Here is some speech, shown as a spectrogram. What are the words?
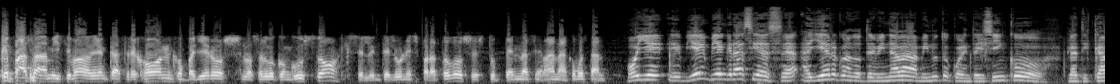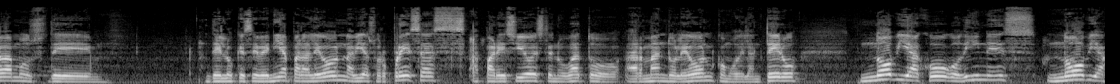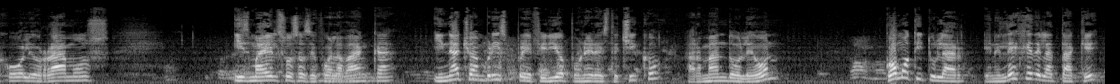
¿Qué pasa, mi estimado Adrián Castrejón? Compañeros, los saludo con gusto. Excelente lunes para todos, estupenda semana. ¿Cómo están? Oye, eh, bien, bien, gracias. Ayer cuando terminaba minuto 45 platicábamos de de lo que se venía para León, había sorpresas, apareció este novato Armando León como delantero, no viajó Godínez, no viajó Leo Ramos, Ismael Sosa se fue a la banca y Nacho Ambriz prefirió poner a este chico, Armando León, como titular en el eje del ataque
